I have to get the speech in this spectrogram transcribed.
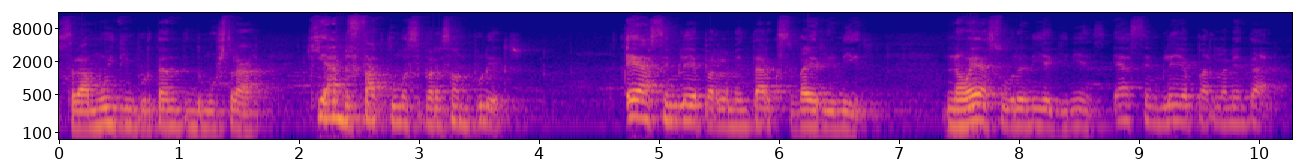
será muito importante demonstrar que há de facto uma separação de poderes. É a Assembleia Parlamentar que se vai reunir, não é a soberania guineense, é a Assembleia Parlamentar.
